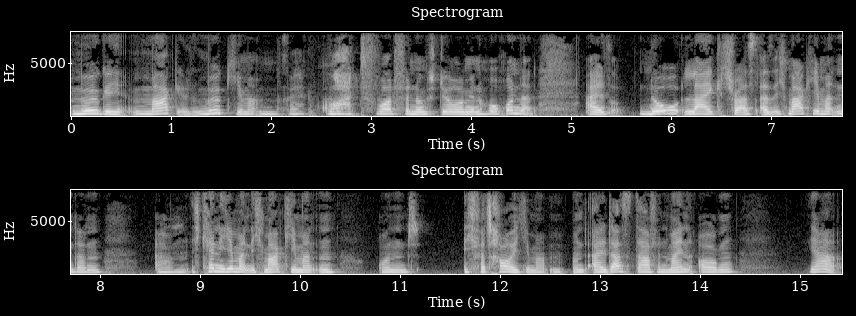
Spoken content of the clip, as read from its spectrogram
möge, mag, mög jemanden, Gott, Wortfindungsstörungen hoch 100. Also, no like trust. Also ich mag jemanden dann, ähm, ich kenne jemanden, ich mag jemanden und ich vertraue jemandem. Und all das darf in meinen Augen, ja,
